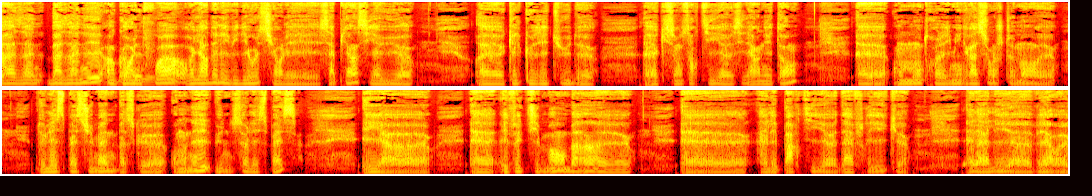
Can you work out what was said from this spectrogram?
Bazan- Basané, encore une fois, regardez les vidéos sur les sapiens. Il y a eu euh, euh, quelques études qui sont sorties euh, ces derniers temps. Euh, on montre l'immigration justement euh, de l'espèce humaine parce que on est une seule espèce. Et euh, euh, effectivement, ben, euh, euh, elle est partie euh, d'Afrique, elle euh, vers euh,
